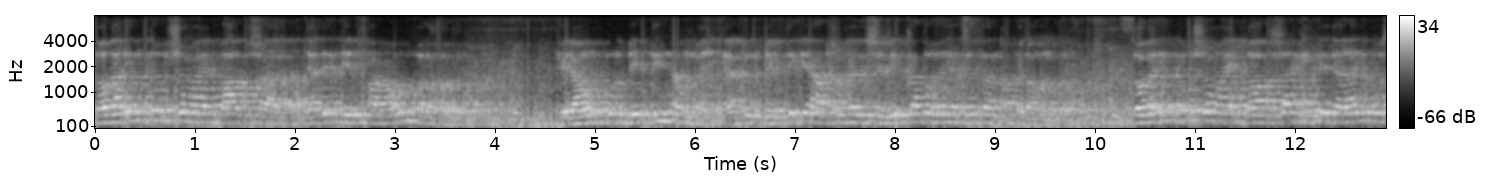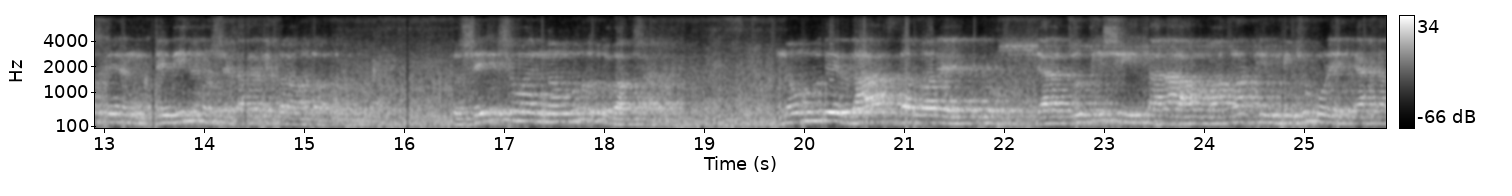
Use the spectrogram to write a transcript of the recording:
তদানীন্তন সময়ের বাদশাহ যাদেরকে ফারাউন বলা হবে ফেরাউন ব্যক্তির নাম একজন ব্যক্তিকে আসলে সে বিখ্যাত হয়ে গেছে, তার নাম ফেরাউন। বাদশাহ হিসেবে যারাই বসতেন বলা তো সেই সময় নমরুদ হলো বাদশাহ। নমরুদের রাজ দরবারে যারা জ্যোতিষী, তারা মাথাকে নিচু করে একটা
